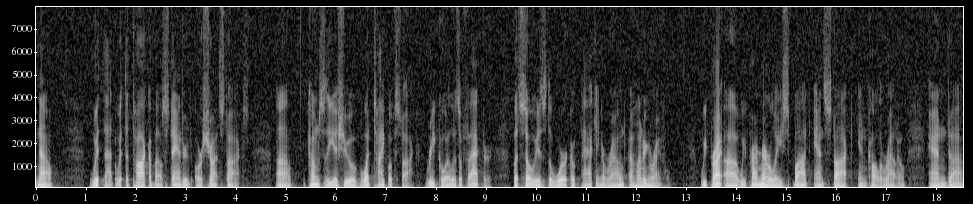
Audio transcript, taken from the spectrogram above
Now, with that, with the talk about standard or shot stocks, uh, comes the issue of what type of stock. Recoil is a factor, but so is the work of packing around a hunting rifle. We, pri- uh, we primarily spot and stalk in Colorado, and uh,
